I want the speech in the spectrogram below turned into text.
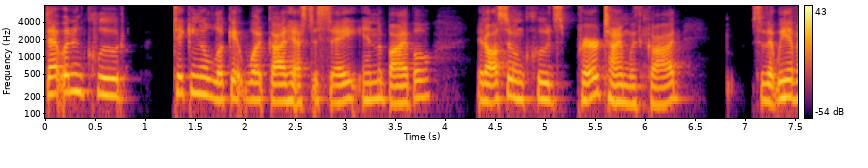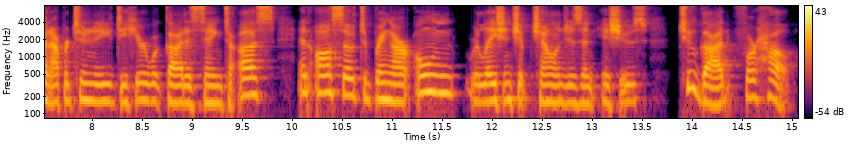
That would include taking a look at what God has to say in the Bible. It also includes prayer time with God so that we have an opportunity to hear what God is saying to us and also to bring our own relationship challenges and issues to God for help.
